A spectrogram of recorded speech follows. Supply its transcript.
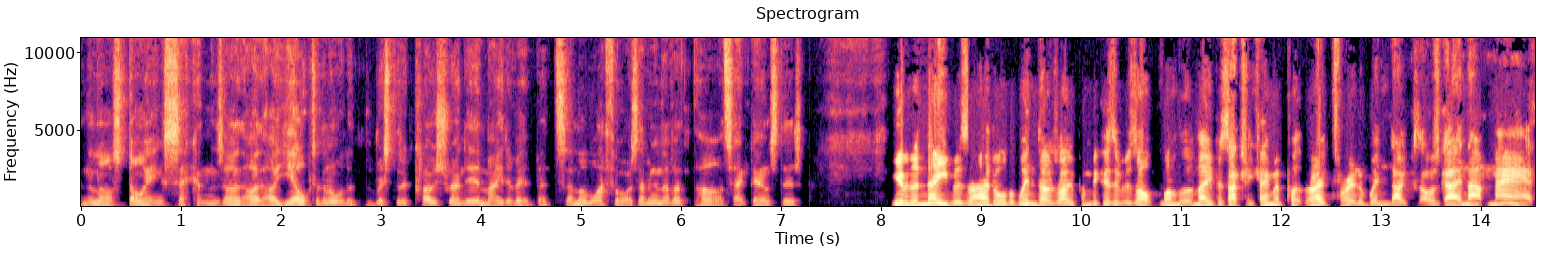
in the last dying seconds, I, I, I yelped. I don't know what the rest of the close round here made of it, but uh, my wife thought I was having another heart attack downstairs yeah, with the neighbours, I had all the windows open because it was hot. One of the neighbours actually came and put their head through the window because I was going that mad.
